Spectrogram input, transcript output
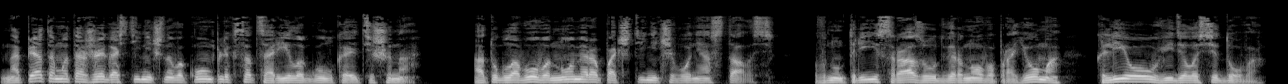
На пятом этаже гостиничного комплекса царила гулкая тишина. От углового номера почти ничего не осталось. Внутри, сразу у дверного проема, Клио увидела Седова.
